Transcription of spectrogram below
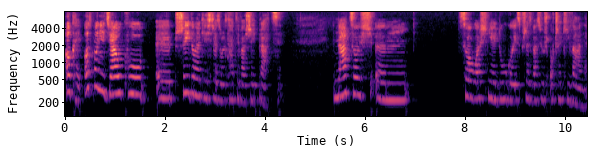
Ok, od poniedziałku y, przyjdą jakieś rezultaty Waszej pracy. Na coś, ym, co właśnie długo jest przez Was już oczekiwane.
